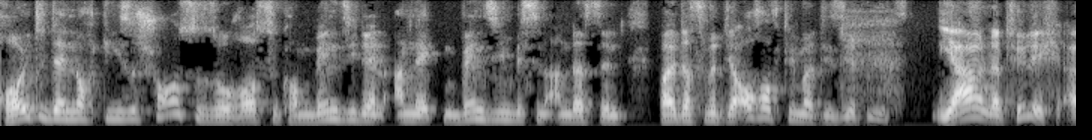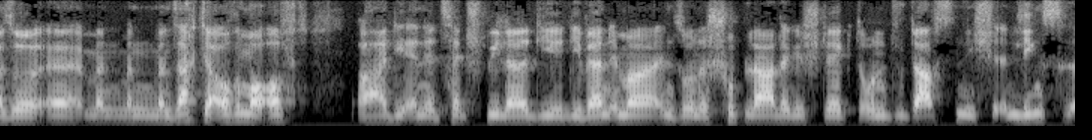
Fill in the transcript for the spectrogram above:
heute denn noch diese Chance, so rauszukommen, wenn sie denn anecken, wenn sie ein bisschen anders sind? Weil das wird ja auch oft thematisiert jetzt. Ja, natürlich. Also äh, man, man, man sagt ja auch immer oft, ah, die NLZ-Spieler, die, die werden immer in so eine Schublade gesteckt und du darfst nicht links äh,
